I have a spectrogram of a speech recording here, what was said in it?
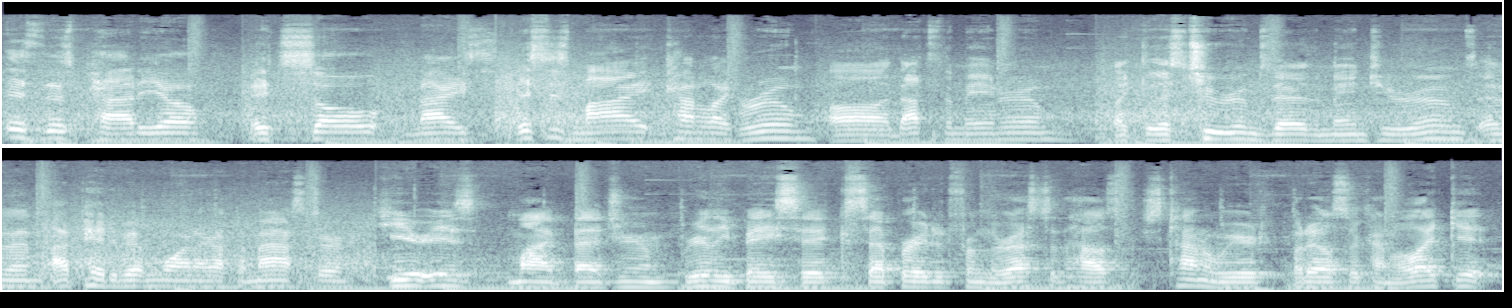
is this patio. It's so nice. This is my kind of like room. Uh, that's the main room. Like there's two rooms there, the main two rooms, and then I paid a bit more and I got the master. Here is my bedroom, really basic, separated from the rest of the house, which is kind of weird, but I also kind of like it.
